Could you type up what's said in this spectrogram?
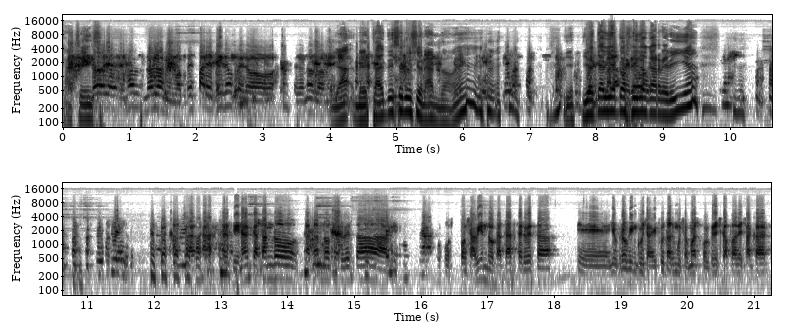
Cachis. No, no, no es lo mismo. Es parecido, pero, pero no es lo mismo. Ya, me estás desilusionando, ¿eh? Yo- que había cogido carrerilla. Al al final, catando, catando cerveza, o, o sabiendo catar cerveza, eh, yo creo que incluso disfrutas mucho más, porque eres capaz de sacar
